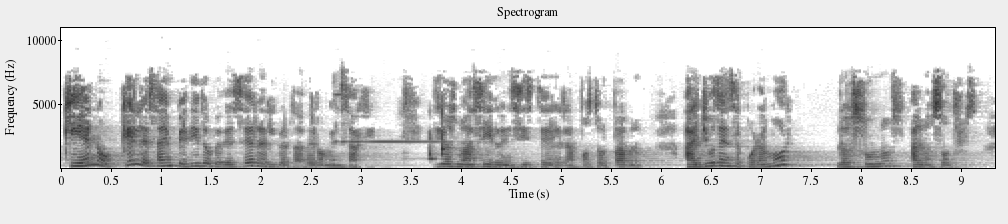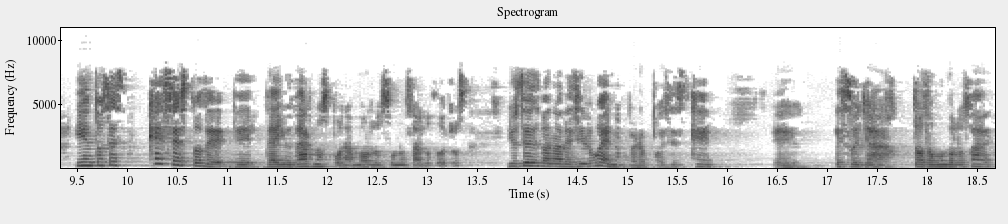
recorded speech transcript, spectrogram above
¿quién o qué les ha impedido obedecer el verdadero mensaje? Dios no ha sido, insiste el apóstol Pablo, ayúdense por amor los unos a los otros. Y entonces, ¿qué es esto de, ayudarnos por amor los unos a los otros? Y ustedes van a decir, bueno, pero pues es que eh, eso ya todo el mundo lo sabe.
